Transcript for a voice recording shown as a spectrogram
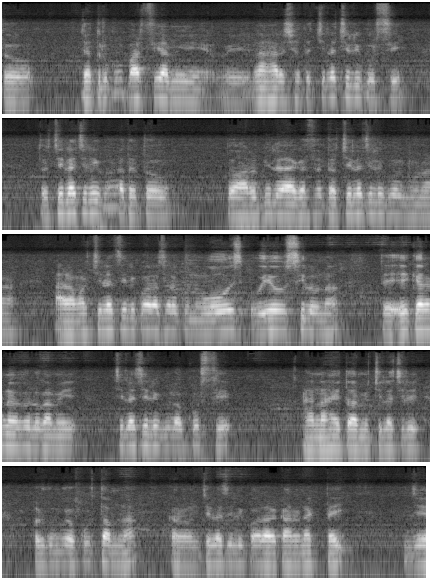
তো যতটুকু পারছি আমি ওই নাহারের সাথে চিলাচিলি করছি। তো চিলাচিলি করাতে তো তো আরও বিল হয়ে গেছে, তো চিলাচিলি করব না। আর আমার চিলাচিলি করা ছাড়া কোনো ওয়েও ছিল না। তো এই কারণে হলো আমি চিলাচিলিগুলো করছি। আর না হয়তো আমি চিলাচিলি ওরকম করে করতাম না, কারণ চিলাচিলি করার কারণ একটাই যে,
